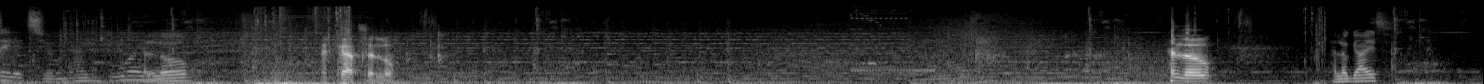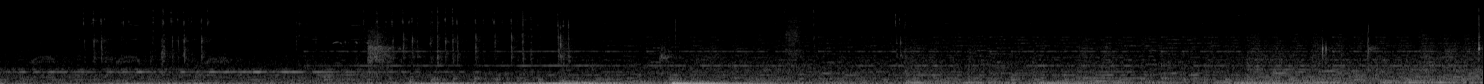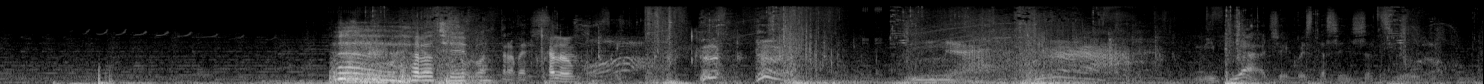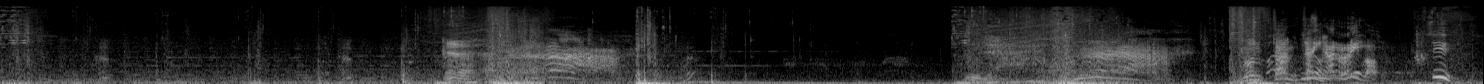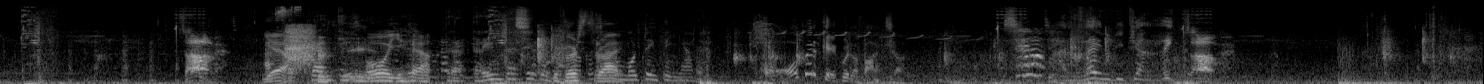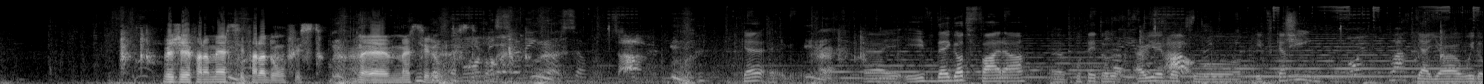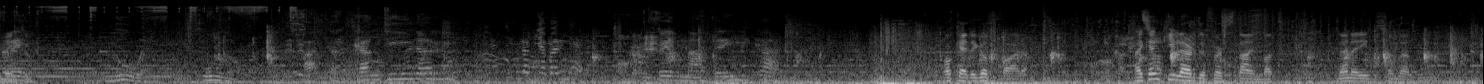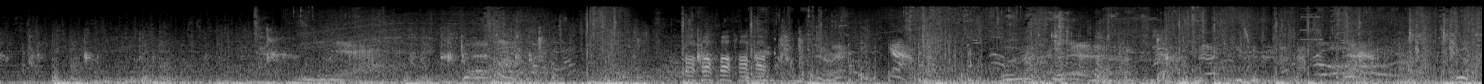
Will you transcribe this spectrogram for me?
Seleziona i tuoi Hello. Che cazzo è lo? Hello. Hello guys. Hello team. Hello. Mi piace questa sensazione. Montante in arrivo! Sì. Yeah. Oh yeah. tra 30 secondi. The first Sono try. molto impegnata. Oh, perché quella faccia? Senti, Arrenditi al ritmo. Invece di fare Mercy farà Doomfist. Eh, Mercy Doomfist. Can, uh, if they got Farah, uh, Potato, are you able to hit scan? 5, 4, Yeah, you're a Widow 3, main too. 2, 1. Il carico. Okay, they got Farah. I can kill her the first time, but then I need some help.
